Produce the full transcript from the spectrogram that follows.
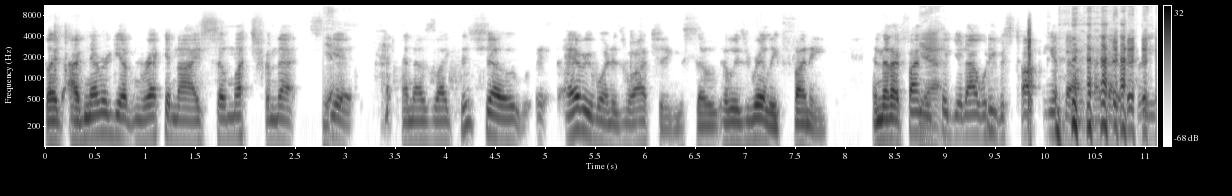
but I've never gotten recognized so much from that Yeah. skit. And I was like, this show, eh, everyone is watching, so it was really funny. And then I finally Yeah. figured out what he was talking about, I got a free.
